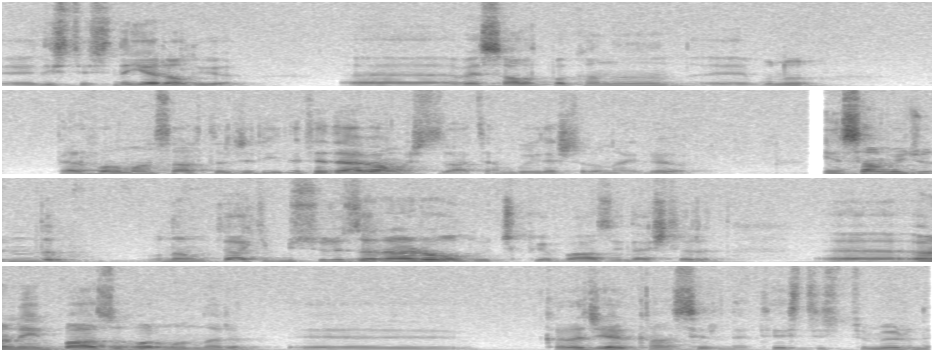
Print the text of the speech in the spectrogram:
e, listesinde yer alıyor. E, ve Sağlık Bakanlığı'nın e, bunu performans artırıcı değil de tedavi amaçlı zaten bu ilaçlar onaylıyor. İnsan vücudunda buna mütakip bir sürü zararı olduğu çıkıyor bazı ilaçların. E, örneğin bazı hormonların e, karaciğer kanserine, testis tümörüne,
